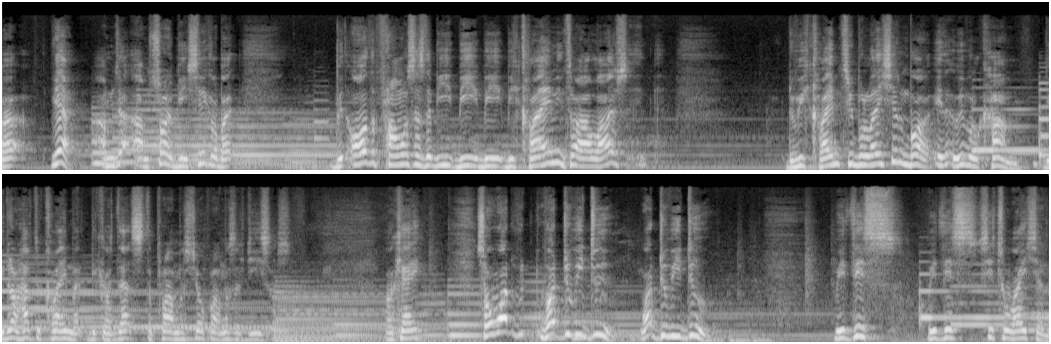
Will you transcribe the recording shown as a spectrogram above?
But yeah, I'm, I'm sorry being cynical, but with all the promises that we, we, we, we claim into our lives, do we claim tribulation? Well, it, it will come. We don't have to claim it because that's the promise, your promise of Jesus. Okay? So what what do we do? What do we do with this with this situation?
